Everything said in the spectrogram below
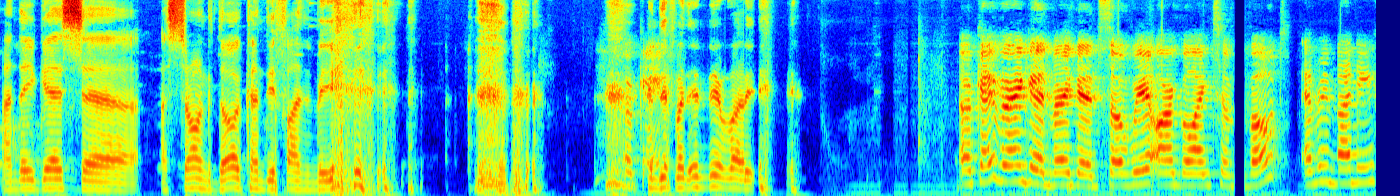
and I guess uh, a strong dog can defend me. Okay. Can defend anybody. Okay, very good, very good. So we are going to vote. Everybody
